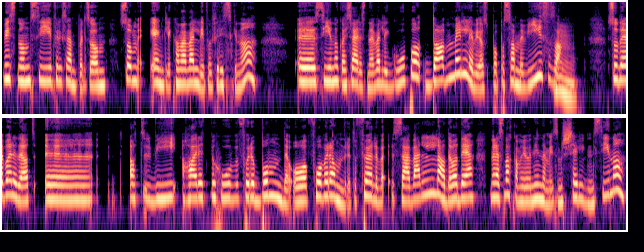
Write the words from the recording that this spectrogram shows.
hvis noen sier eksempel sånn, som egentlig kan være veldig forfriskende, eh, sier noe kjæresten er veldig god på, da melder vi oss på på samme vis, altså. Så det er bare det at, uh, at vi har et behov for å bonde og få hverandre til å føle seg vel. Da. Det var det, når jeg snakka med venninna mi som sjelden sier noe,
